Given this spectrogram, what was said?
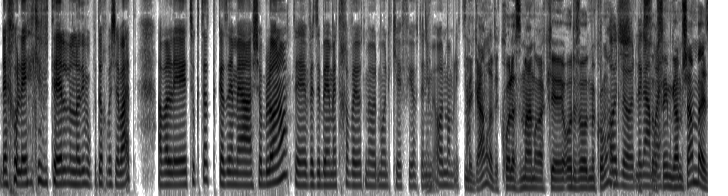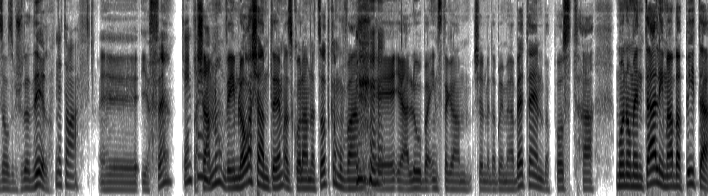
לכו לעקב תל, אני לא יודעת אם הוא פתוח בשבת, אבל אה, צאו קצת כזה מהשבלונות, אה, וזה באמת חוויות מאוד מאוד כיפיות, אני מאוד ממליצה. לגמרי, וכל הזמן רק אה, עוד ועוד מקומות. עוד ועוד, לגמרי. מצטרפים גם שם באזור, זה פשוט אדיר. מטורף. אה, יפה, כן, כן. רשמנו, ואם לא רשמתם, אז כל ההמלצות כמובן אה, יעלו באינסטגרם של מדברים מהבטן, בפוסט המונומנטלי, מה בפיתה,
